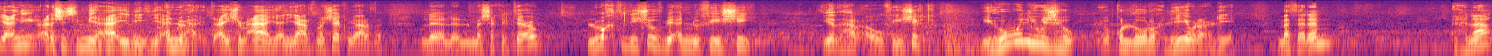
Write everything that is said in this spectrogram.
يعني علاش نسميه عائلي؟ لأنه تعايش معاه يعني يعرف مشاكله يعرف ال- ال- المشاكل تاعو. الوقت اللي يشوف بأنه فيه شيء يظهر أو في شك هو اللي يوجهه يقول له روح لهي وروح لهي مثلا هنا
